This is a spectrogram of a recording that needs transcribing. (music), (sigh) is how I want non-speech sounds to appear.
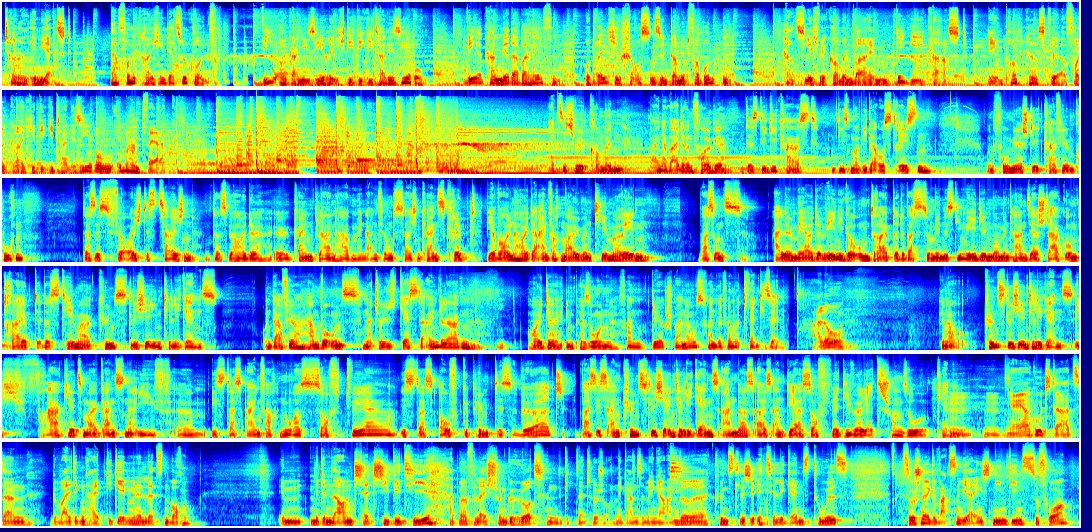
Digital im Jetzt. Erfolgreich in der Zukunft. Wie organisiere ich die Digitalisierung? Wer kann mir dabei helfen? Und welche Chancen sind damit verbunden? Herzlich willkommen beim DigiCast, dem Podcast für erfolgreiche Digitalisierung im Handwerk. Herzlich willkommen bei einer weiteren Folge des DigiCast, diesmal wieder aus Dresden. Und vor mir steht Kaffee und Kuchen. Das ist für euch das Zeichen, dass wir heute äh, keinen Plan haben, in Anführungszeichen kein Skript. Wir wollen heute einfach mal über ein Thema reden, was uns alle mehr oder weniger umtreibt oder was zumindest die Medien momentan sehr stark umtreibt, das Thema künstliche Intelligenz. Und dafür haben wir uns natürlich Gäste eingeladen, heute in Person von Dirk Spannaus von der Firma 20 Hallo. Genau, Künstliche Intelligenz. Ich frage jetzt mal ganz naiv, ähm, ist das einfach nur Software? Ist das aufgepimptes Word? Was ist an künstlicher Intelligenz anders als an der Software, die wir jetzt schon so kennen? Hm, hm. Ja, ja, gut, da hat es ja einen gewaltigen Hype gegeben in den letzten Wochen. Im, mit dem Namen ChatGPT hat man vielleicht schon gehört. Und es gibt natürlich auch eine ganze Menge andere künstliche Intelligenz-Tools. So schnell gewachsen wie eigentlich nie ein Dienst zuvor.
